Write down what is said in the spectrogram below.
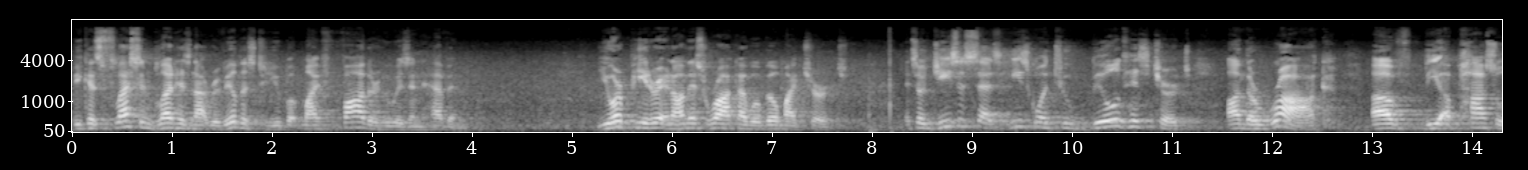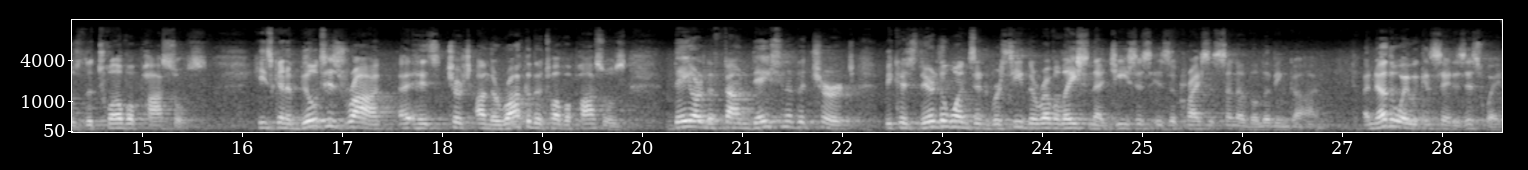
because flesh and blood has not revealed this to you, but my Father who is in heaven. You are Peter, and on this rock I will build my church. And so Jesus says he's going to build his church on the rock of the apostles, the 12 apostles. He's going to build his rock, uh, his church on the rock of the 12 apostles. They are the foundation of the church because they're the ones that received the revelation that Jesus is the Christ, the Son of the living God. Another way we can say it is this way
